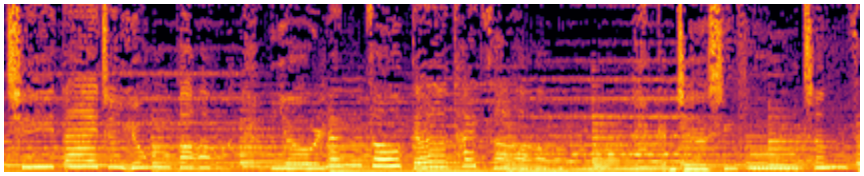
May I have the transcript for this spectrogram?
期待着拥抱，有人走得太早，看着幸福正在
